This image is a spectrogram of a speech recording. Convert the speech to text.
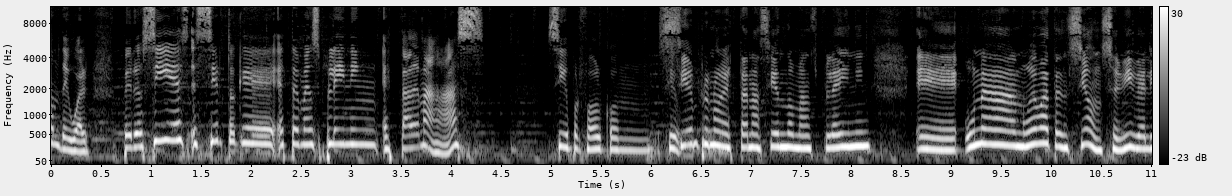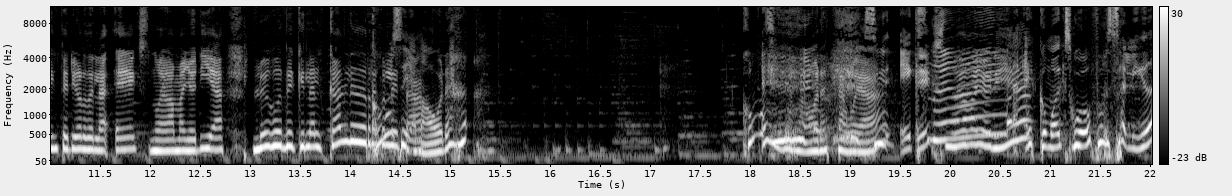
onda igual, pero sí es, es cierto que este mansplaining está de más. Sigue, por favor, con... sí. Siempre nos están haciendo mansplaining. Eh, una nueva tensión se vive al interior de la ex nueva mayoría luego de que el alcalde de ¿Cómo Recoleta... se llama ahora? ¿Cómo se llama ahora esta weá? Sí, ex, nueva mayoría. ¿Es como ex huevo por salida?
